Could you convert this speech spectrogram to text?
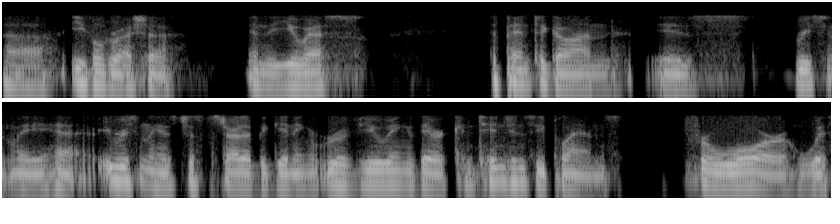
uh, evil Russia in the U.S., the Pentagon is recently ha- recently has just started beginning reviewing their contingency plans for war with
